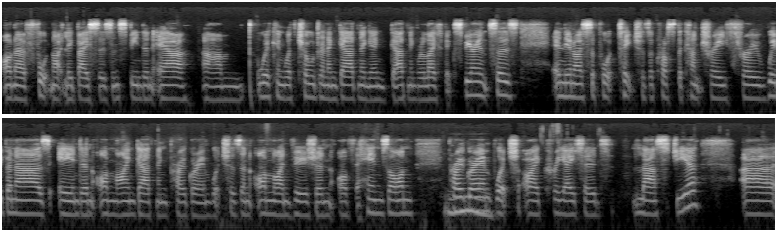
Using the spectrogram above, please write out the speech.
on a fortnightly basis and spend an hour um, working with children and gardening and gardening related experiences. And then I support teachers across the country through webinars and an online gardening program, which is an online version of the hands on program, mm. which I created last year. Uh,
